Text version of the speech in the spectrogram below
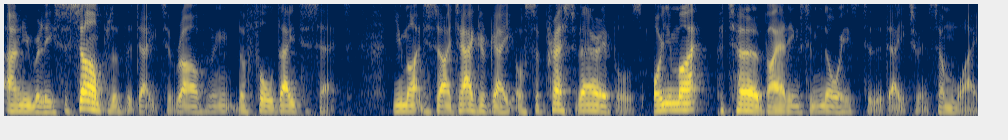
only release a sample of the data rather than the full data set you might decide to aggregate or suppress variables, or you might perturb by adding some noise to the data in some way.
